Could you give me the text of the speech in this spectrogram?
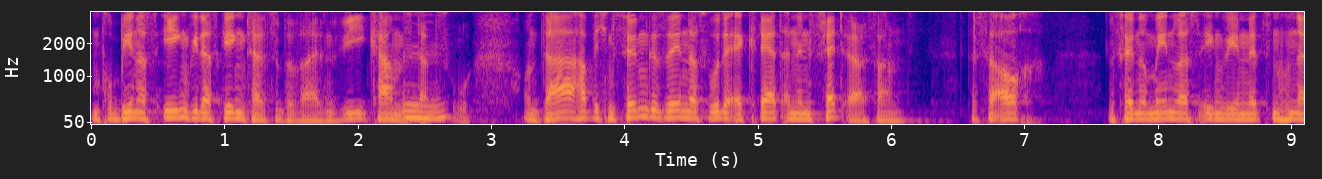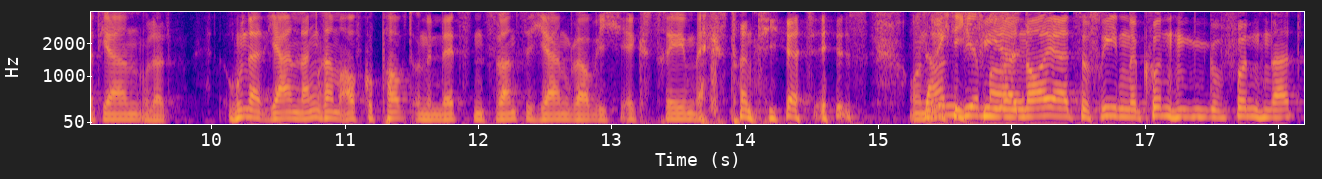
und probieren das irgendwie das Gegenteil zu beweisen. Wie kam es dazu? Und da habe ich einen Film gesehen, das wurde erklärt an den Flat Earthern. Das ist ja auch ein Phänomen, was irgendwie in den letzten 100 Jahren oder 100 Jahren langsam aufgepoppt und in den letzten 20 Jahren, glaube ich, extrem expandiert ist und Sagen richtig viele mal- neue, zufriedene Kunden gefunden hat.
